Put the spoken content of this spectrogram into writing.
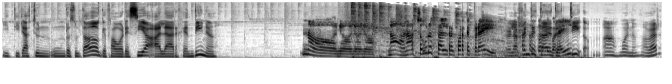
Y tiraste un, un resultado que favorecía a la Argentina. No, no, no, no. No, no, seguro está el recorte por ahí. Pero la ¿No gente está el de recorte por ahí? testigo. Ah, bueno, a ver.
